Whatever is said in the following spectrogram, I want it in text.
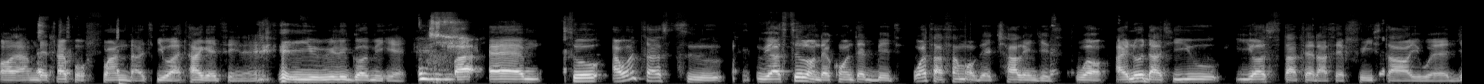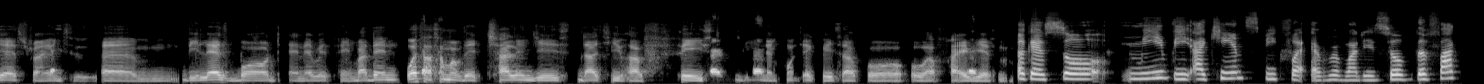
or I'm the type of fan that you are targeting. you really got me here. But um, so I want us to. We are still on the content bit. What are some of the challenges? Well, I know that you yours started as a freestyle. You were just trying to um, be less bored and everything. But then, what are some of the challenges that you have faced being a content creator for over five years now? Okay, so maybe I can't speak for everybody. So the fact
